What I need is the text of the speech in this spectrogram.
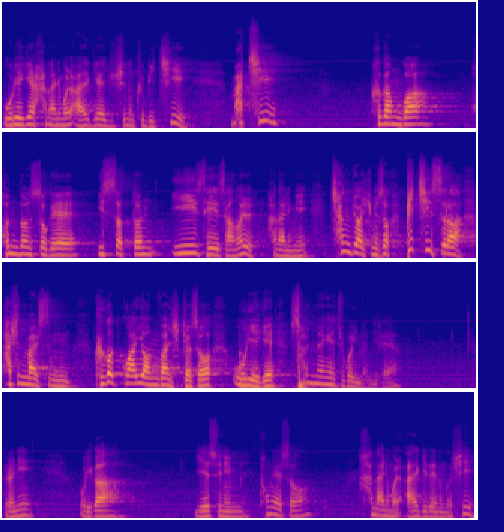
우리에게 하나님을 알게 해주시는 그 빛이 마치 흑암과 혼돈 속에 있었던 이 세상을 하나님이 창조하시면서 빛이 있으라 하신 말씀 그것과 연관시켜서 우리에게 설명해 주고 있는 일이에요. 그러니 우리가 예수님 통해서 하나님을 알게 되는 것이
